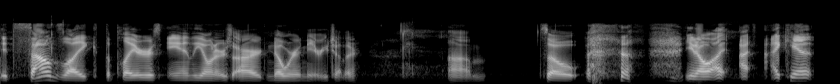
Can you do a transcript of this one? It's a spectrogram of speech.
it sounds like the players and the owners are nowhere near each other. Um, so, you know, I, I, I can't.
